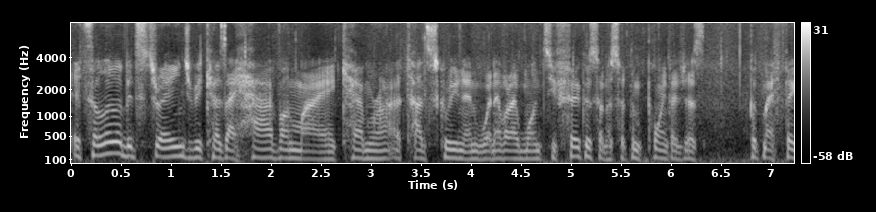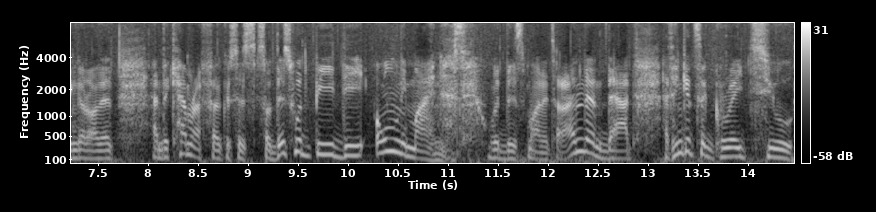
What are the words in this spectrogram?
it's a little bit strange because I have on my camera a touch screen and whenever I want to focus on a certain point I just put my finger on it and the camera focuses. So this would be the only minus with this monitor. Other than that, I think it's a great tool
